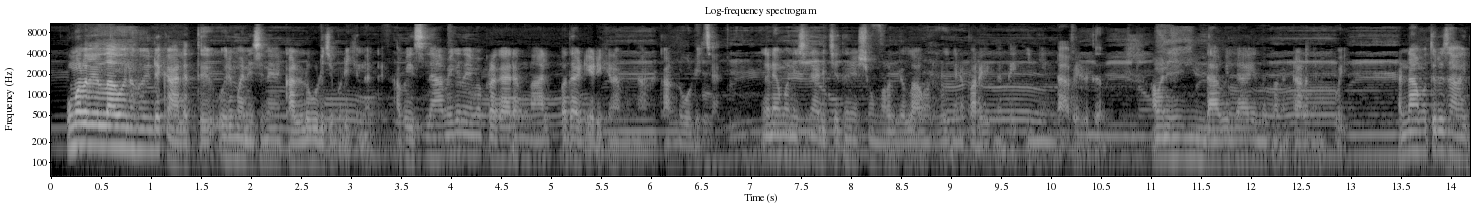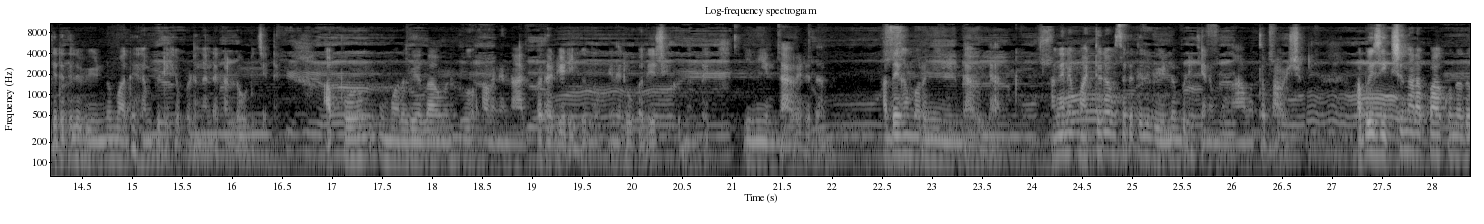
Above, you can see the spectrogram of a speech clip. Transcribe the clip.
ഉമർ അലിള്ളാഹുനുഹുവിന്റെ കാലത്ത് ഒരു മനുഷ്യനെ കള്ളു കുടിച്ച് പിടിക്കുന്നുണ്ട്. അപ്പോൾ ഇസ്ലാമിക നിയമപ്രകാരം നാൽപ്പത് അടി അടിക്കണമെന്നാണ് കള്ളു കുടിച്ചാൽ. ഇങ്ങനെ ആ മനുഷ്യനെ അടിച്ചതിന് ശേഷം ഉമർ അലിള്ളാഹുനുഹു ഇങ്ങനെ പറയുന്നുണ്ട് ഇനി ഉണ്ടാവരുത്. ആ മനുഷ്യൻ ഇനി ഉണ്ടാവില്ല എന്ന് പറഞ്ഞിട്ടാണ് അങ്ങനെ പോയി. രണ്ടാമത്തെ ഒരു സാഹചര്യത്തിൽ വീണ്ടും അദ്ദേഹം പിടിക്കപ്പെടുന്നുണ്ട് കള്ളു കുടിച്ചിട്ട്. അപ്പോഴും ഉമർ അലിള്ളാഹുനുഹു അവനെ നാൽപ്പത് അടി അടിക്കുന്നു എന്നിട്ട് ഉപദേശിക്കുന്നുണ്ട് ഇനി ഉണ്ടാവരുത്. അദ്ദേഹം പറഞ്ഞു ഇനി ഉണ്ടാവില്ല. അങ്ങനെ മറ്റൊരവസരത്തിൽ വീണ്ടും പിടിക്കണം മൂന്നാമത്തെ പ്രാവശ്യം. അപ്പോൾ ഈ ശിക്ഷ നടപ്പാക്കുന്നത്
